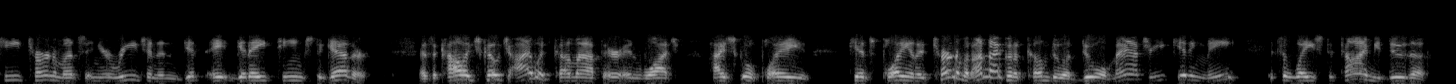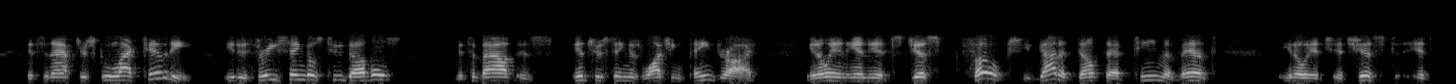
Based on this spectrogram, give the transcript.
key tournaments in your region and get eight, get eight teams together. As a college coach, I would come out there and watch high school play kids play in a tournament. I'm not going to come to a dual match. Are you kidding me? It's a waste of time. You do the it's an after school activity. You do three singles, two doubles. It's about as interesting as watching paint dry. You know, and, and it's just folks, you got to dump that team event you know it's it's just it's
